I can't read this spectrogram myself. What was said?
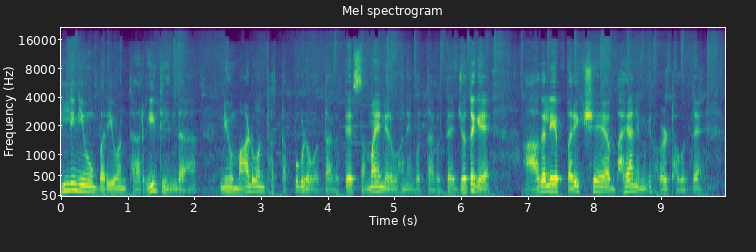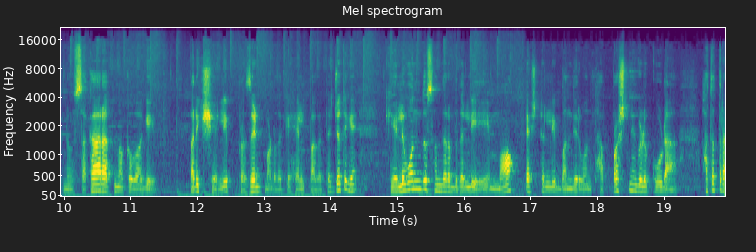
ಇಲ್ಲಿ ನೀವು ಬರೆಯುವಂಥ ರೀತಿಯಿಂದ ನೀವು ಮಾಡುವಂಥ ತಪ್ಪುಗಳು ಗೊತ್ತಾಗುತ್ತೆ, ಸಮಯ ನಿರ್ವಹಣೆ ಗೊತ್ತಾಗುತ್ತೆ. ಜೊತೆಗೆ ಆಗಲೇ ಪರೀಕ್ಷೆಯ ಭಯ ನಿಮಗೆ ಹೊರಟು ಹೋಗುತ್ತೆ ನೀವು ಸಕಾರಾತ್ಮಕವಾಗಿ ಪರೀಕ್ಷೆಯಲ್ಲಿ ಪ್ರೆಸೆಂಟ್ ಮಾಡೋದಕ್ಕೆ ಹೆಲ್ಪ್ ಆಗುತ್ತೆ. ಜೊತೆಗೆ ಕೆಲವೊಂದು ಸಂದರ್ಭದಲ್ಲಿ ಮಾಕ್ ಟೆಸ್ಟಲ್ಲಿ ಬಂದಿರುವಂಥ ಪ್ರಶ್ನೆಗಳು ಕೂಡ ಹತ್ತತ್ರ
